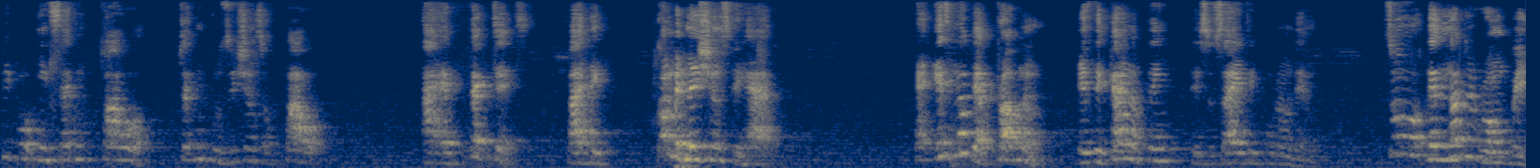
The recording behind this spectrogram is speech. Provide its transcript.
people in certain power, certain positions of power, are affected by the combinations they have. And it's not their problem. It's the kind of thing the society put on them. So there's nothing wrong with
